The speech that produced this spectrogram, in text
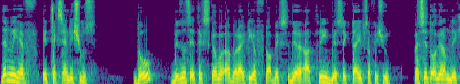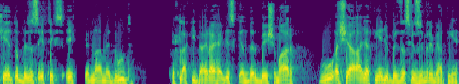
Then we have ethics and issues. Though business ethics cover a variety of topics, there are three basic types of issue. वैसे तो अगर हम देखें तो बिजनेस एथिक्स एक लामहदूद इखलाकी दायरा है जिसके अंदर बेशुमार वो अशिया आ जाती हैं जो बिज़नेस के ज़िमरे में आती हैं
